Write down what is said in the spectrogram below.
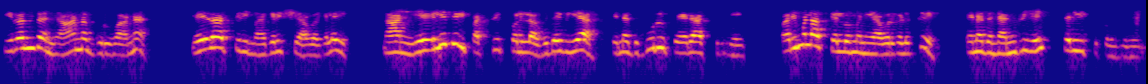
சிறந்த ஞான குருவான வேதாத்திரி மகரிஷி அவர்களை நான் எளிதில் பற்றி கொள்ள உதவிய எனது குரு பேராசிரியை பரிமளா செல்வமணி அவர்களுக்கு எனது நன்றியை தெரிவித்துக் கொள்கிறேன்.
